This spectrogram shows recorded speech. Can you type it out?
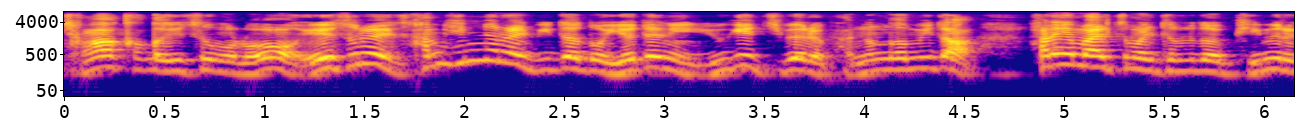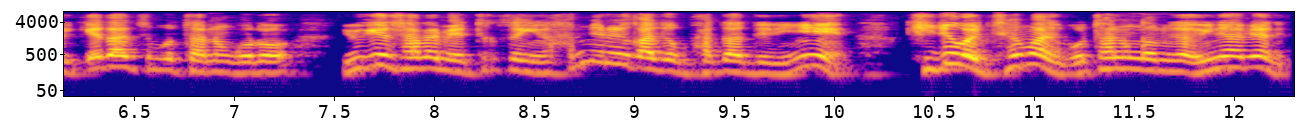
장악하고 있으므로 예수를 30년을 믿어도 여전히 육의 지배를 받는 겁니다. 하나님의 말씀을 들어도 비밀을 깨닫지 못하는 거로 육의 사람의 특성인 합리를 가지고 받아들이니 기적을 체험하지 못하는 겁니다. 왜냐하면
